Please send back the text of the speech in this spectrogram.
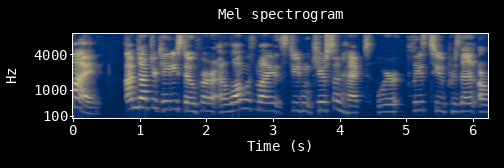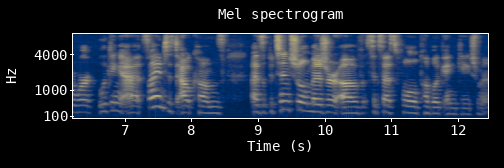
Hi, I'm Dr. Katie Stofer, and along with my student Kirsten Hecht, we're pleased to present our work looking at scientist outcomes as a potential measure of successful public engagement.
